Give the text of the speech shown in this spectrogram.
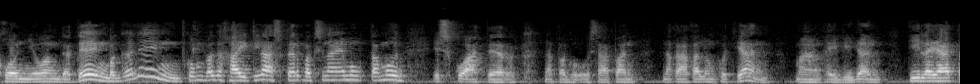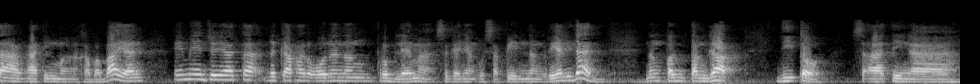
konyo ang dating, magaling, kumbaga high class. Pero pag sinabi mong tamod, squatter na pag-uusapan, nakakalungkot yan, mga kaibigan. Tila yata ang ating mga kababayan, eh medyo yata nagkakaroon na ng problema sa ganyang usapin ng realidad, ng pagtanggap dito sa ating uh,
